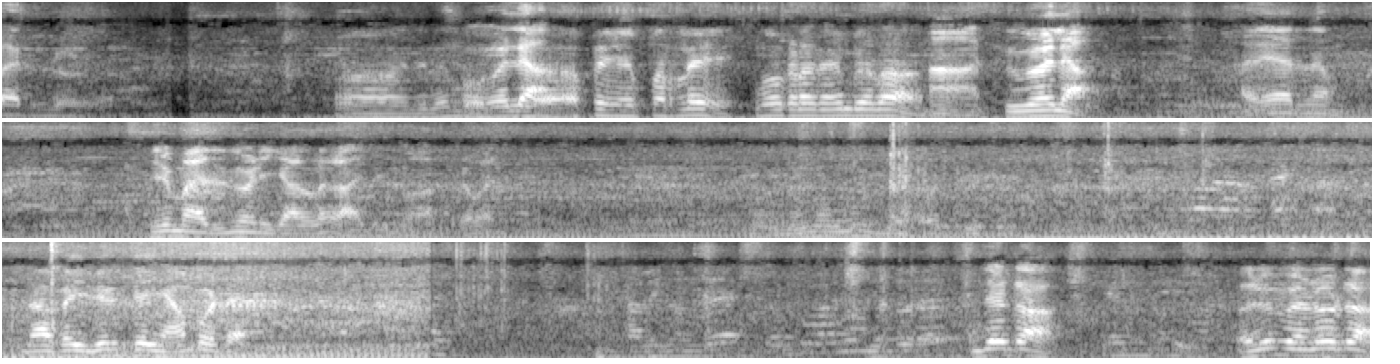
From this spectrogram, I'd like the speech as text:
വരുന്നുള്ളൂ ആ ഇതിന് സുഖമില്ല. ആ പേപ്പറിലേ നോക്കണൊക്കെ ഏതാ ആ സുഖമല്ല. അത് കാരണം ഇതിന് മരുന്ന് മേടിക്കാനുള്ള കാര്യം അപ്പൊ ഇതെടുത്തേ ഞാൻ പോട്ടെ. ചേട്ടാ ഒരു വേണോട്ടാ.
